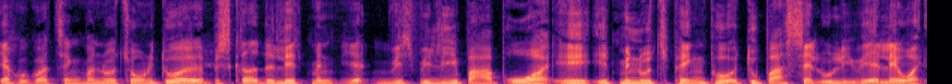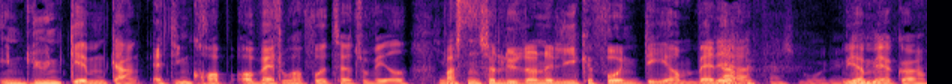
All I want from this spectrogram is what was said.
Jeg kunne godt tænke mig, nu Tony, du har beskrevet det lidt, men ja, hvis vi lige bare bruger øh, et minuts penge på, at du bare selv, Olivia, laver en lyngennemgang af din krop og hvad du har fået tatoveret. Yes. Bare sådan, så lytterne lige kan få en idé om, hvad det ja, er, det er vi har med at gøre.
